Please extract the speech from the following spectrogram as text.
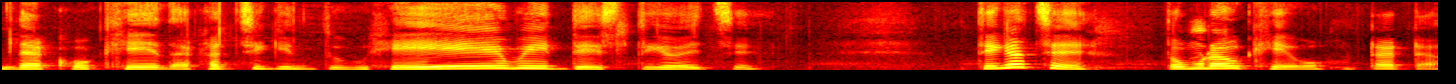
দেখো, খেয়ে দেখাচ্ছি কিন্তু হেভি টেস্টি হয়েছে। ঠিক আছে? তোমরাও খেও টাটা।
